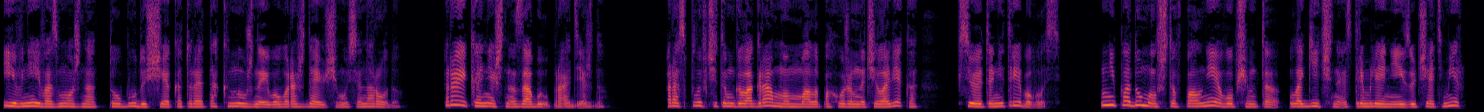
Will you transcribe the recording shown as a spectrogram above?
И в ней, возможно, то будущее, которое так нужно его вырождающемуся народу. Рэй, конечно, забыл про одежду. Расплывчатым голограммам, мало похожим на человека, все это не требовалось. Не подумал, что вполне, в общем-то, логичное стремление изучать мир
